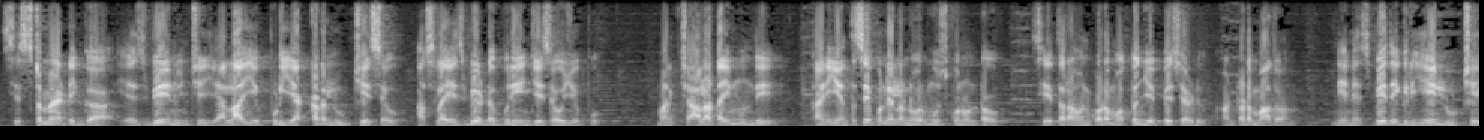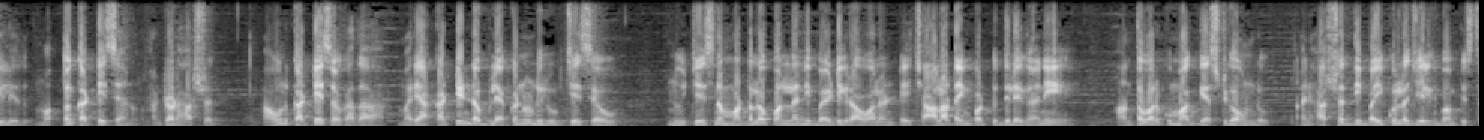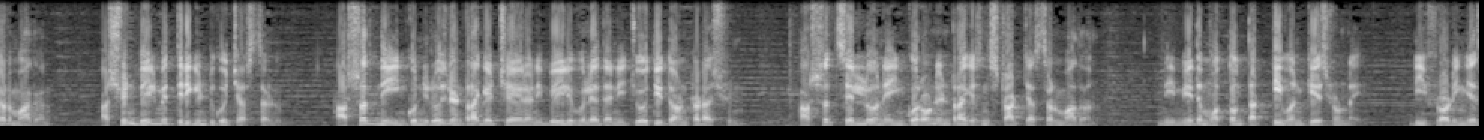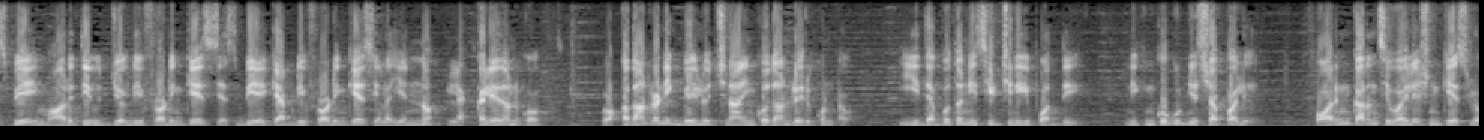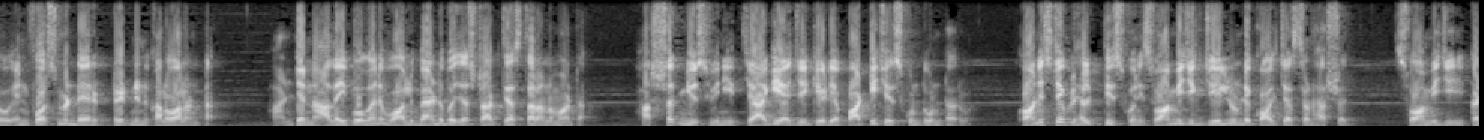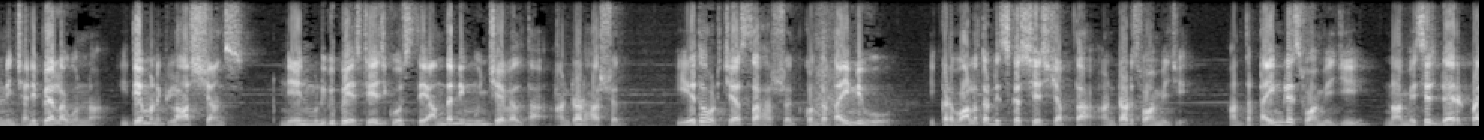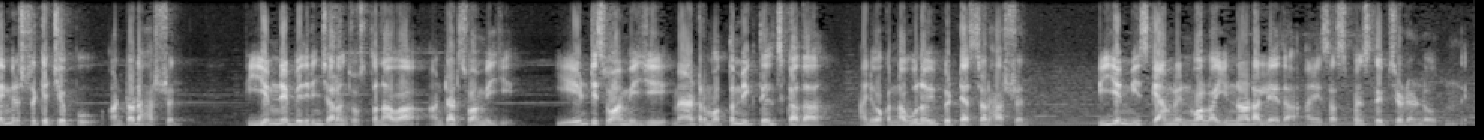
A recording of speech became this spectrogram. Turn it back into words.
సిస్టమేటిక్గా ఎస్బీఐ నుంచి ఎలా ఎప్పుడు ఎక్కడ లూట్ చేసావు? అసలు ఆ ఎస్బీఐ డబ్బుని ఏం చేసావో చెప్పు. మనకు చాలా టైం ఉంది. కానీ ఎంతసేపు నెల నోరు మూసుకొని ఉంటావు? సీతారామన్ కూడా మొత్తం చెప్పేశాడు అంటాడు మాధవన్. నేను ఎస్బీఐ దగ్గర ఏం లూట్ చేయలేదు. మొత్తం కట్టేశాను. అంటాడు హర్షద్. అవును కట్టేశావు కదా. మరి ఆ కట్టిన డబ్బులు ఎక్కడి నుండి లూట్ చేసావు నువ్వు చేసిన మడ్డలో పనులన్నీ బయటికి రావాలంటే చాలా టైం పట్టుద్దిలే కానీ అంతవరకు మాకు గెస్ట్గా ఉండు అని హర్షద్ని బైకుల్లో జైలుకి పంపిస్తాడు మాధవన్. అశ్విన్ బెయిల్ మీద తిరిగి ఇంటికి వచ్చేస్తాడు. హర్షద్ని ఇంకొన్ని రోజులు ఇంట్రాగేట్ చేయాలని బెయిల్ ఇవ్వలేదని జ్యోతితో అంటాడు అశ్విన్. హర్షద్ సెల్లోనే ఇంకో రౌండ్ ఇంట్రాగేషన్ స్టార్ట్ చేస్తాడు మాధవన్. నీ మీద మొత్తం థర్టీ వన్ కేసులు ఉన్నాయి defrauding SBI Maruti Udyog defrauding case SBI cab defrauding case ఇలా ఎన్నో లెక్క లేదనుకో ఒక్క దాంట్లో నీకు బెయిల్ వచ్చినా ఇంకో దాంట్లో ఇరుక్కుంటావు. ఈ దెబ్బతో నీ సీట్ చినిగిపోద్ది. నీకు ఇంకో గుడ్ న్యూస్ చెప్పాలి. ఫారిన్ కరెన్సీ వైలేషన్ కేసులో ఎన్ఫోర్స్మెంట్ డైరెక్టరేట్ నేను కలవాలంట. అంటే నాదైపోగానే వాళ్ళు బ్యాండ్ బజార్ స్టార్ట్ చేస్తారన్నమాట. హర్షద్ న్యూస్ విని త్యాగి అజయ్ కేడియా పార్టీ చేసుకుంటూ ఉంటారు. కానిస్టేబుల్ హెల్ప్ తీసుకొని స్వామీజీకి జైలు నుండే కాల్ చేస్తాడు హర్షద్. స్వామీజీ ఇక్కడ నేను చనిపోయేలాగా ఉన్నా ఇదే మనకి లాస్ట్ ఛాన్స్ నేను మునిగిపోయే స్టేజ్కి వస్తే అందరినీ ముంచే వెళ్తా అంటాడు హర్షద్. ఏదో ఒకటి చేస్తా హర్షద్ కొంత టైం ఇవ్వు. ఇక్కడ వాళ్ళతో డిస్కస్ చేసి చెప్తా అంటాడు స్వామీజీ. అంత టైం లేదు స్వామీజీ నా మెసేజ్ డైరెక్ట్ ప్రైమ్ మినిస్టర్కే చెప్పు అంటాడు హర్షద్. పీఎంనే బెదిరించాలని చూస్తున్నావా అంటాడు స్వామీజీ. ఏంటి స్వామీజీ మ్యాటర్ మొత్తం మీకు తెలుసు కదా అని ఒక నవ్వు నవ్వి పెట్టేస్తాడు హర్షద్. పీఎం ఈ స్కామ్లో ఇన్వాల్వ్ అయ్యున్నాడా లేదా అనే సస్పెన్స్ ఎపిసోడ్ ఎండ్ అవుతుంది.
